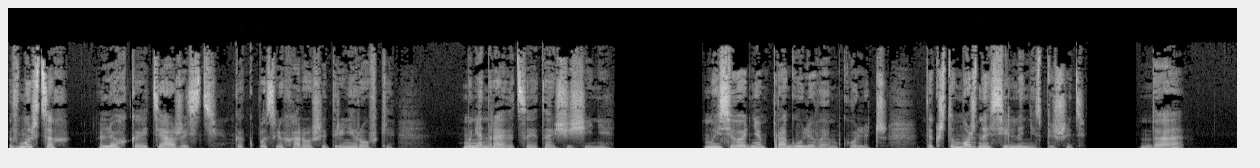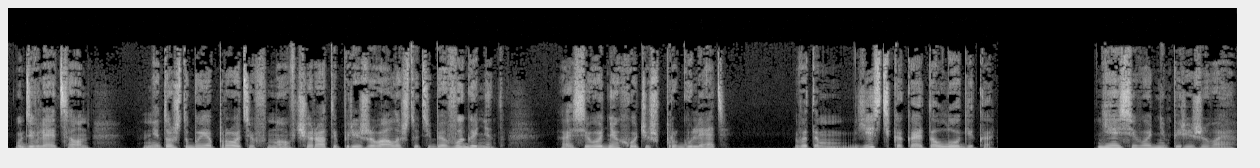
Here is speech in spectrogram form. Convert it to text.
В мышцах легкая тяжесть, как после хорошей тренировки. Мне нравится это ощущение. Мы сегодня прогуливаем колледж, так что можно сильно не спешить. «Да?» — удивляется он. «Не то чтобы я против, но вчера ты переживала, что тебя выгонят, а сегодня хочешь прогулять? В этом есть какая-то логика?» «Я сегодня переживаю».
